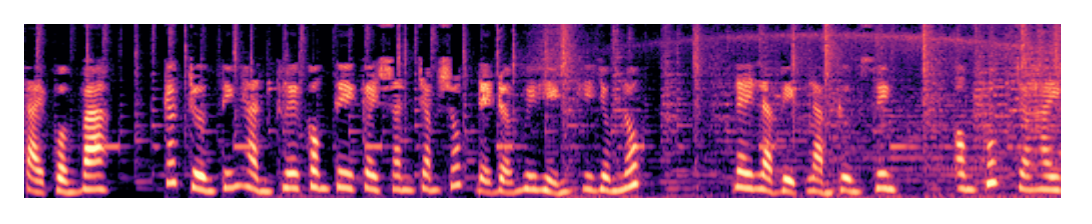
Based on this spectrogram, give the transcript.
Tại quận 3, các trường tiến hành thuê công ty cây xanh chăm sóc để đỡ nguy hiểm khi dông lốc. Đây là việc làm thường xuyên, ông Phúc cho hay.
